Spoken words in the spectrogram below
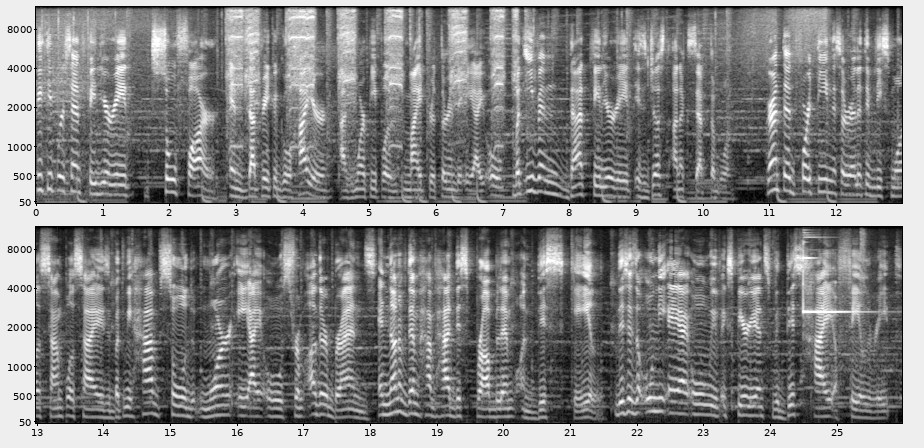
50% failure rate so far, and that rate could go higher as more people might return the AIO, but even that failure rate is just unacceptable. Granted, 14 is a relatively small sample size, but we have sold more AIOs from other brands, and none of them have had this problem on this scale. This is the only AIO we've experienced with this high a fail rate.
